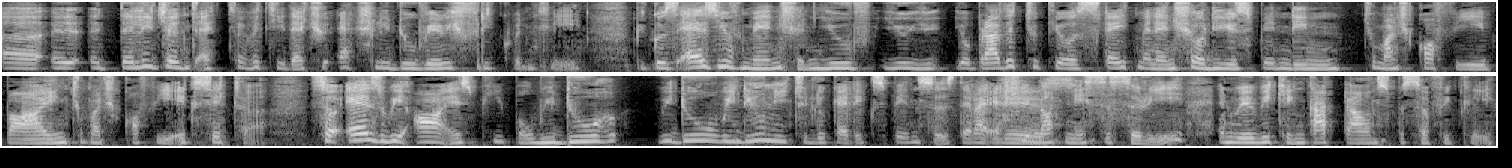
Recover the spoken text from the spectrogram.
a, a, diligent activity that you actually do very frequently. Because as you've mentioned, you've you, you, your brother took your statement and showed you spending too much coffee, buying too much coffee, etc. So as we are as people, we do we do we do need to look at expenses that are actually yes. not necessary and where we can cut down specifically.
